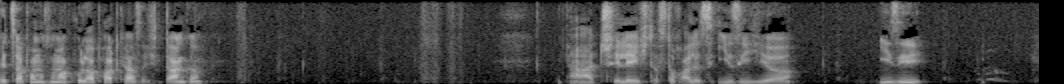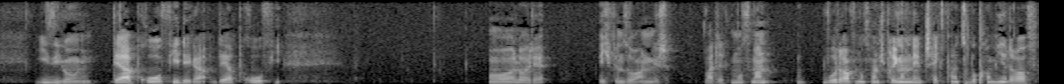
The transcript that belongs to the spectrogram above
Pizza Pommes nochmal cooler Podcast. Ich danke. Ja, chillig. Das ist doch alles easy hier. Easy. Easy going. Der Profi, Digga. Der Profi. Oh, Leute. Ich bin so angesch... Wartet, muss man... Worauf muss man springen, um den Checkpoint zu bekommen? Hier drauf?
